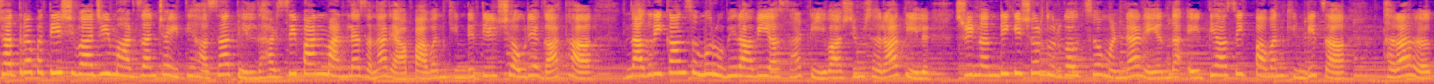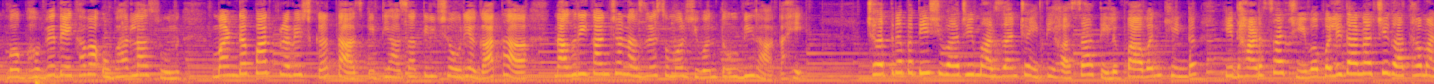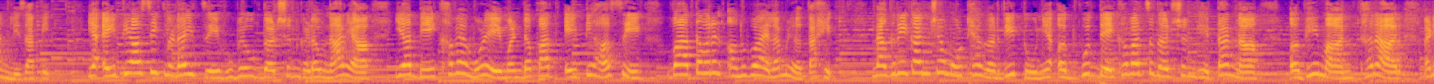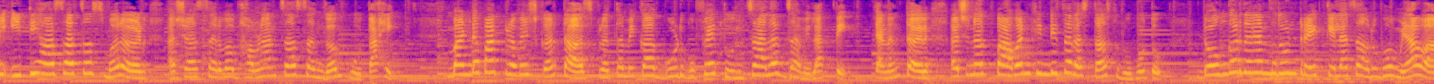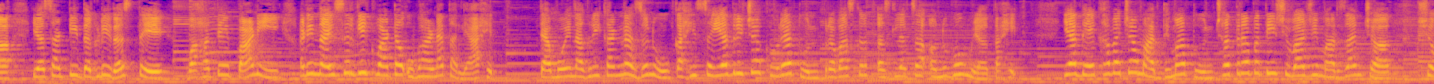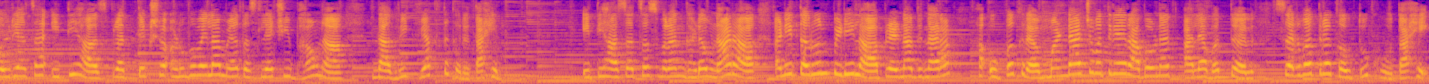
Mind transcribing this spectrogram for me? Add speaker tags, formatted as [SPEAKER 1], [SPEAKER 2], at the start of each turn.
[SPEAKER 1] छत्रपती शिवाजी महाराजांच्या इतिहासातील धाडसीपान मानल्या जाणाऱ्या पावनखिंडीतील शौर्य गाथा नागरिकांसमोर उभी राहावी यासाठी वाशिम शहरातील श्री नंदीकिशोर दुर्गोत्सव मंडळाने यंदा ऐतिहासिक पावनखिंडीचा थरारक व भव्य देखावा उभारला असून मंडपात प्रवेश करताच इतिहासातील शौर्य गाथा नागरिकांच्या नजरेसमोर जिवंत उभी राहत आहे. छत्रपती शिवाजी महाराजांच्या इतिहासातील पावनखिंड ही धाडसाची व बलिदानाची गाथा मानली जाते. या ऐतिहासिक लढाईचे हुबेहूब दर्शन घडवणाऱ्या या देखाव्यामुळे मंडपात ऐतिहासिक वातावरण अनुभवायला मिळत आहे. नागरिकांच्या मोठ्या गर्दीतून या अद्भुत देखावाचं दर्शन घेताना अभिमान थरार आणि इतिहासाचं स्मरण अशा सर्व भावनांचा संगम होत आहे. मंडपात प्रवेश करताच प्रथम एका गुड गुफेतून चालत जावे लागते. त्यानंतर अचानक पावनखिंडीचा रस्ता सुरू होतो. डोंगर दऱ्यांमधून ट्रेक केल्याचा अनुभव मिळावा यासाठी दगडी रस्ते वाहते पाणी आणि नैसर्गिक वाटा उभारण्यात आल्या आहेत. त्यामुळे नागरिकांना जणू काही सह्याद्रीच्या खोऱ्यातून प्रवास करत असल्याचा अनुभव मिळत आहे. या देखाव्याच्या माध्यमातून छत्रपती शिवाजी महाराजांच्या शौर्याचा इतिहास प्रत्यक्ष अनुभवायला मिळत असल्याची भावना नागरिक व्यक्त करत आहेत. इतिहासाचं स्मरण घडवणारा आणि तरुण पिढीला प्रेरणा देणारा हा उपक्रम मंडळाच्या वतीने राबवण्यात आल्याबद्दल सर्वत्र कौतुक होत आहे.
